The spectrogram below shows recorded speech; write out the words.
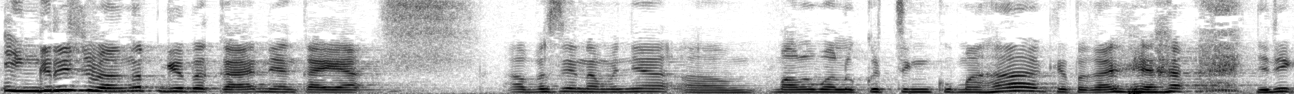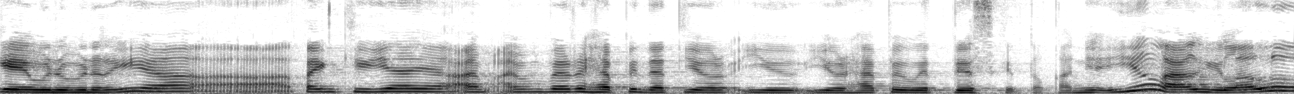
Inggris banget gitu kan yang kayak apa sih namanya um, malu-malu kucing kumaha gitu kan ya. Jadi kayak bener-bener iya thank you ya yeah, yeah, I'm I'm very happy that you're you you're happy with this gitu kan. Ya iyalah gila lu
